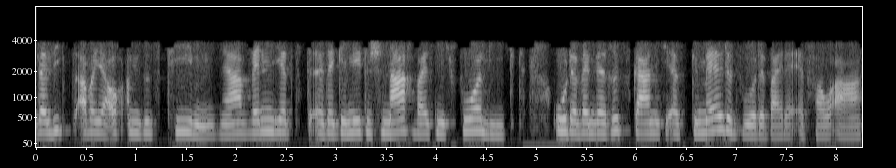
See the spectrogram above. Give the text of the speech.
da liegt es aber ja auch am System. Ja, wenn jetzt äh, der genetische Nachweis nicht vorliegt oder wenn der Riss gar nicht erst gemeldet wurde bei der FVA,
